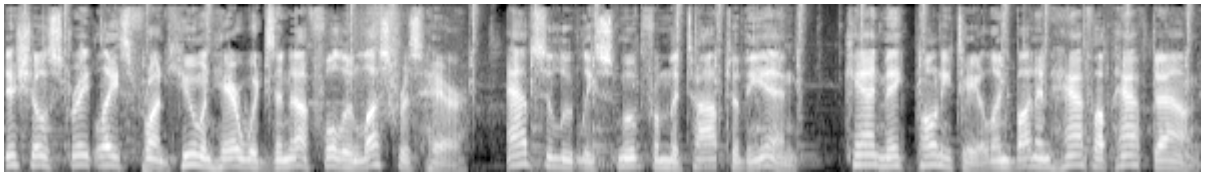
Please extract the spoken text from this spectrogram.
this shows straight lace front human hair wigs enough full and lustrous hair. absolutely smooth from the top to the end, can make ponytail and bun in half up half down.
